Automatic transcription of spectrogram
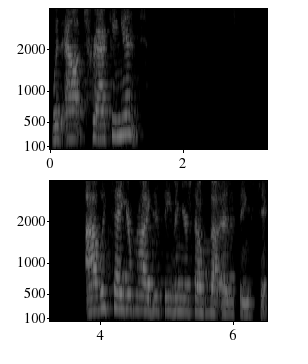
without tracking it, I would say you're probably deceiving yourself about other things too.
